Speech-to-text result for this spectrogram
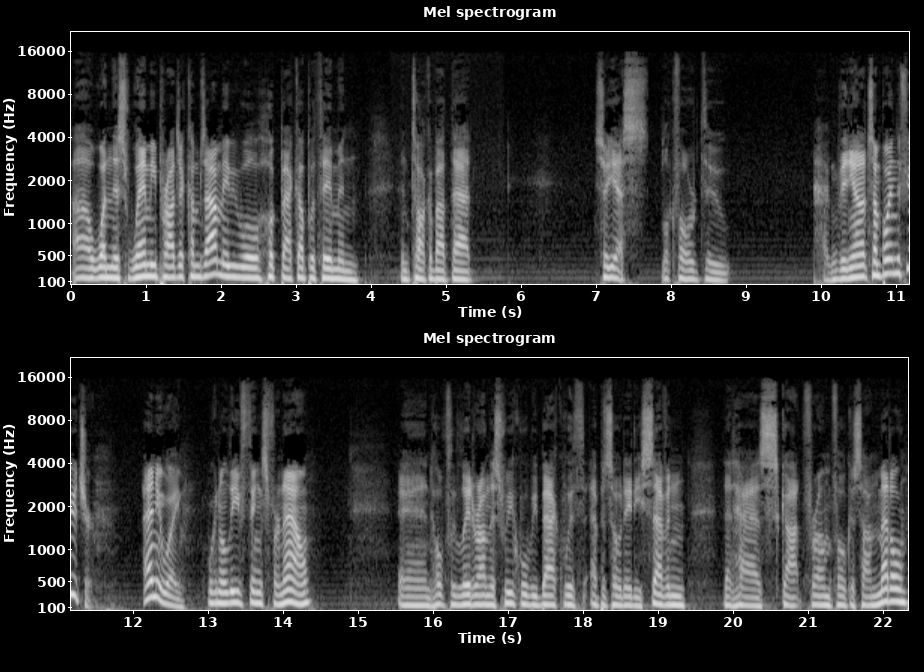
Uh, when this whammy project comes out, maybe we'll hook back up with him and and talk about that. So yes, look forward to having Vinny on at some point in the future. Anyway, we're gonna leave things for now. And hopefully later on this week we'll be back with episode 87 that has Scott from Focus on Metal.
